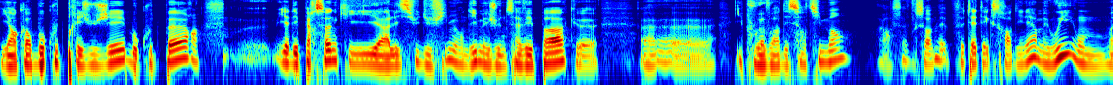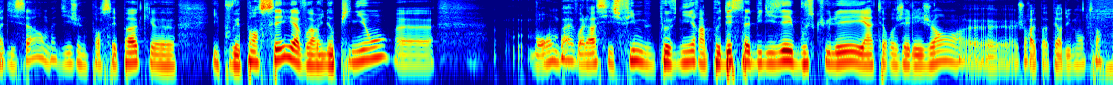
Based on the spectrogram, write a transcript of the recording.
Il y a encore beaucoup de préjugés, beaucoup de peurs. Il y a des personnes qui, à l'issue du film, ont dit mais je ne savais pas euh, il pouvait avoir des sentiments. Alors ça vous semble peut-être extraordinaire, mais oui, on m'a dit ça. On m'a dit je ne pensais pas qu'il pouvait penser, avoir une opinion. Euh, bon, ben voilà, si ce film peut venir un peu déstabiliser, bousculer et interroger les gens, euh, j'aurais pas perdu mon temps.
